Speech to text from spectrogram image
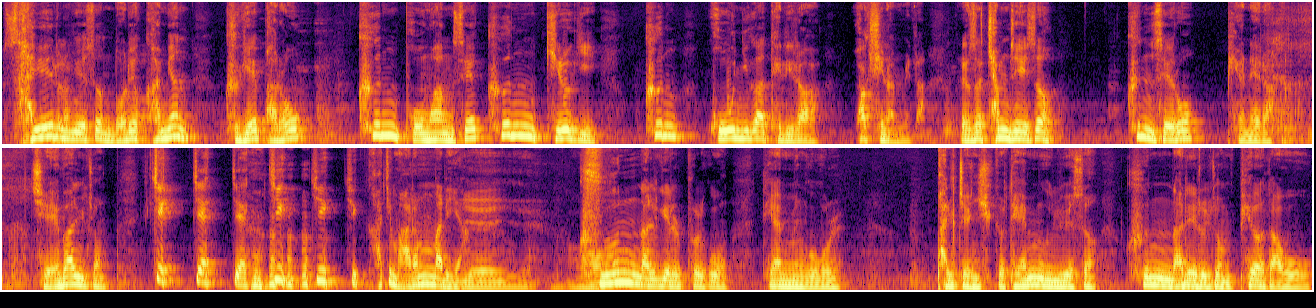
사회를 위해서 노력하면 그게 바로 큰 봉황새, 큰 기러기, 큰 고니가 되리라 확신합니다. 그래서 참새에서 큰 새로 변해라. 제발 좀 찍찍찍 찍찍찍 하지 말란 말이야. 예, 예. 큰 날개를 펼고 대한민국을 발전시켜 대한민국을 위해서 큰 나래를 좀 펴다오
